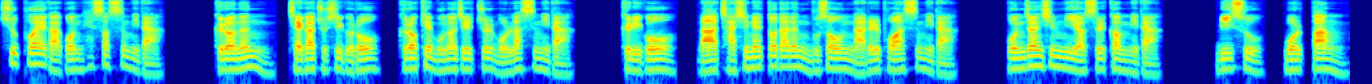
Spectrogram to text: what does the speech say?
슈퍼에 가곤 했었습니다. 그러는 제가 주식으로 그렇게 무너질 줄 몰랐습니다. 그리고 나 자신의 또 다른 무서운 날을 보았습니다. 본전 심리였을 겁니다. 미수, 몰빵,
